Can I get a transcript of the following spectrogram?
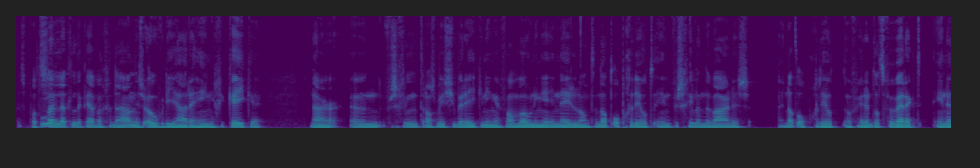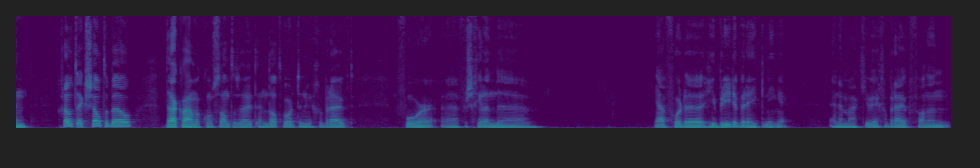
Dus wat ze letterlijk hebben gedaan is over de jaren heen gekeken naar een verschillende transmissieberekeningen van woningen in Nederland en dat opgedeeld in verschillende waardes en dat opgedeeld of dat verwerkt in een grote Excel-tabel. Daar kwamen constantes uit en dat wordt er nu gebruikt voor uh, verschillende ja, voor de hybride berekeningen. En dan maak je weer gebruik van een,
